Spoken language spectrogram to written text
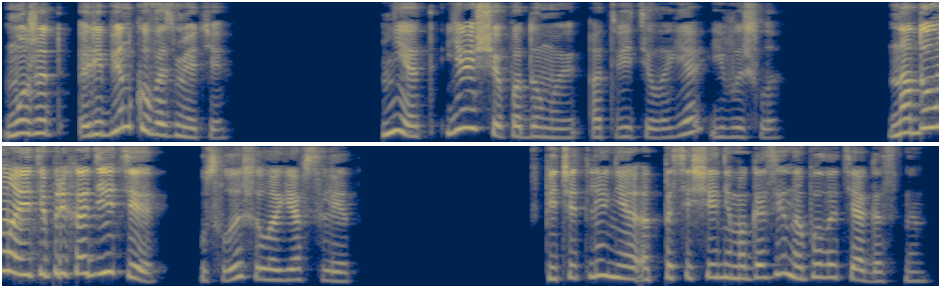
Может, рябинку возьмете?» «Нет, я еще подумаю», – ответила я и вышла. «Надумаете, приходите!» – услышала я вслед. Впечатление от посещения магазина было тягостным.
